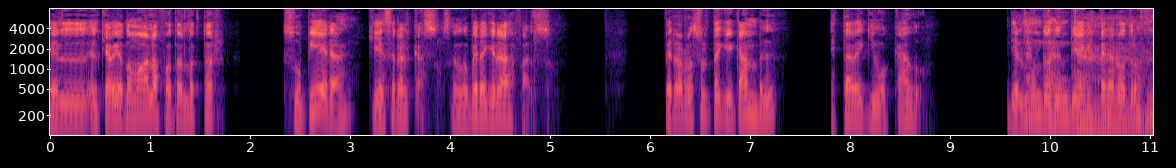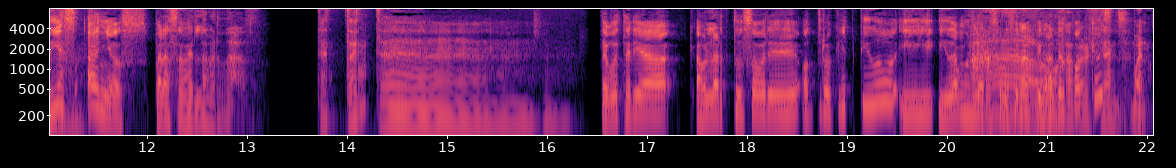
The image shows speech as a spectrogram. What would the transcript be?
el, el que había tomado la foto del doctor, supiera que ese era el caso, o sea, supiera que era falso. Pero resulta que Campbell estaba equivocado. Y el Ta, mundo ta, tendría que esperar otros 10 años para saber la verdad. ¿Te gustaría hablar tú sobre otro críptido y, y damos la Ah, resolución al final del podcast? Bueno,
